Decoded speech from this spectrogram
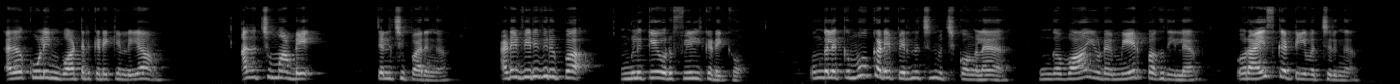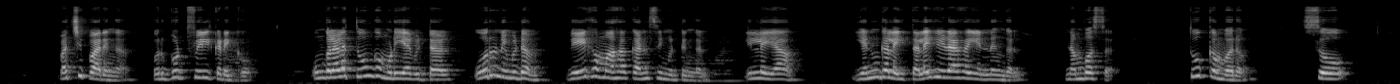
அதாவது கூலிங் வாட்டர் கிடைக்கும் இல்லையா? அதை சும்மா அப்படியே தெளிச்சு பாருங்க. அப்படியே விறுவிறுப்பாக உங்களுக்கே ஒரு ஃபீல் கிடைக்கும். உங்களுக்கு மூக்கடைப்பு இருந்துச்சுன்னு வச்சுக்கோங்களேன். உங்கள் வாயோட மேற்பகுதியில் ஒரு ஐஸ் கட்டியை வச்சுருங்க. வச்சு பாருங்க. ஒரு குட் ஃபீல் கிடைக்கும். உங்களால் தூங்க முடியாவிட்டால் ஒரு நிமிடம் வேகமாக கண் சிமிட்டுங்கள். இல்லையா? எண்களை தலைகீழாக எண்ணுங்கள். நம்போ சார் தூக்கம் வரும். ஸோ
